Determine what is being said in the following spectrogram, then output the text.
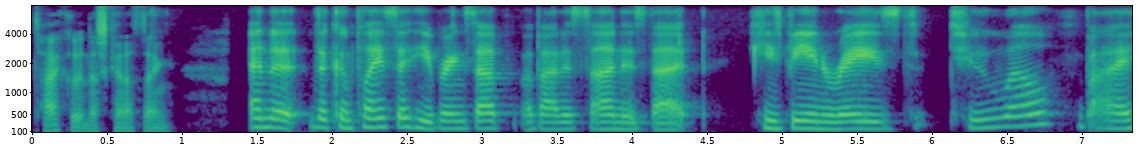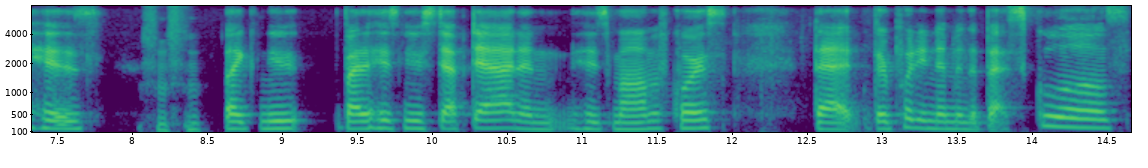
tackling this kind of thing. And the the complaints that he brings up about his son is that he's being raised too well by his like new by his new stepdad and his mom, of course. That they're putting him in the best schools,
